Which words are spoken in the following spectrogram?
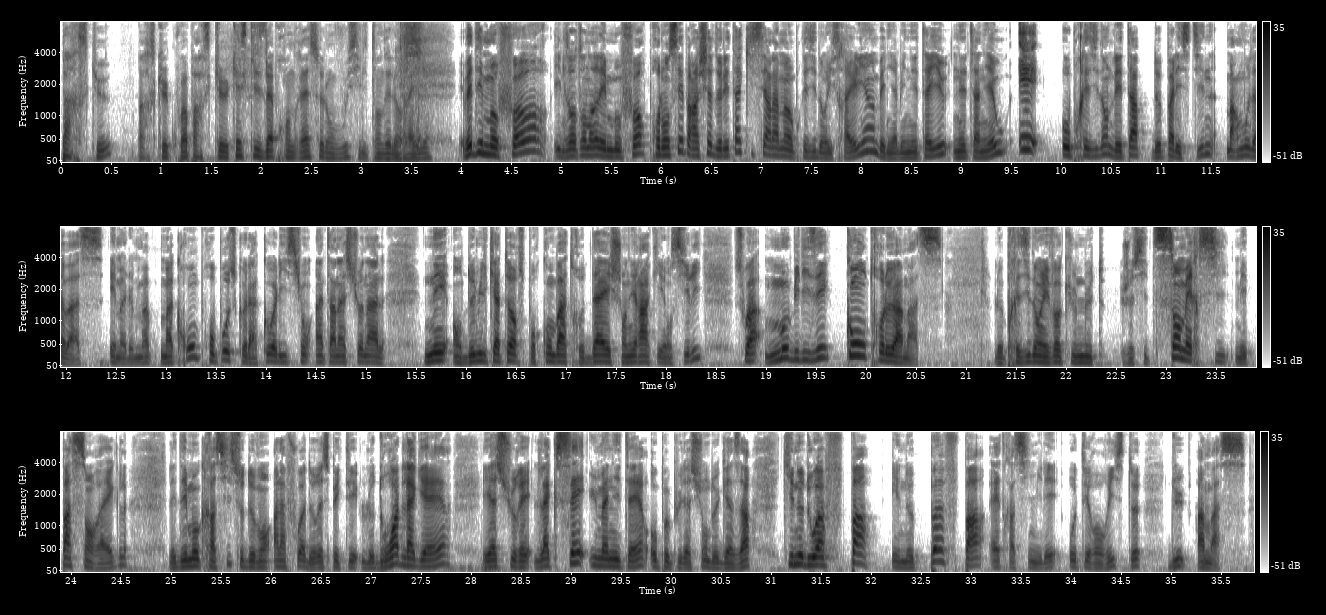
Parce que parce que quoi? Parce que qu'est-ce qu'ils apprendraient selon vous s'ils tendaient l'oreille? Eh bien des mots forts, ils entendraient des mots forts prononcés par un chef de l'État qui serre la main au président israélien, Benjamin Netanyahou, et au président de l'État de Palestine, Mahmoud Abbas. Emmanuel Macron propose que la coalition internationale née en 2014 pour combattre Daesh en Irak et en Syrie soit mobilisée contre le Hamas. Le président évoque une lutte, je cite, sans merci, mais pas sans règles, les démocraties se devant à la fois de respecter le droit de la guerre et assurer l'accès humanitaire aux populations de Gaza, qui ne doivent pas et ne peuvent pas être assimilés aux terroristes du Hamas.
